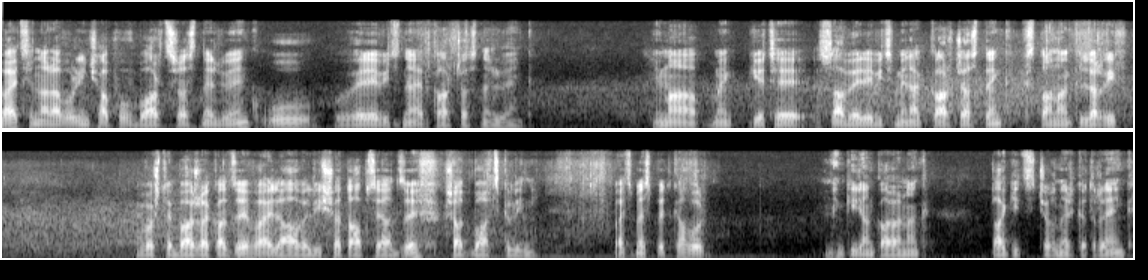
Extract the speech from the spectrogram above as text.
բայց հնարավորին չափով բարձրացնելու ենք ու վերևից նաև կարճացնելու ենք։ Հիմա մենք եթե սա վերևից մենակ կարճացնենք, կստանանք լրիվ ոչ թե բաժակաձև, այլ ավելի շատ ափսեաձև, շատ բաց կլինի։ Բայց մեզ պետքա որ մենք իրան կարանանք տակից ճղներ կտրենք,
